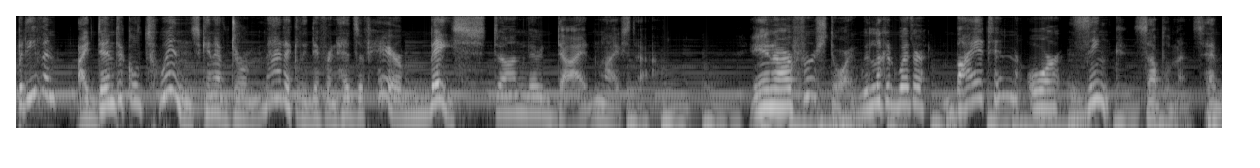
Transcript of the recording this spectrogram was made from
but even identical twins can have dramatically different heads of hair based on their diet and lifestyle. In our first story, we look at whether biotin or zinc supplements have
